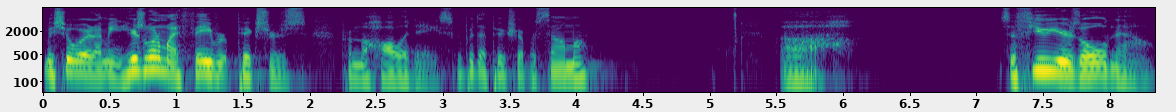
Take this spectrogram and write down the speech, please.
Let me show you what I mean. Here's one of my favorite pictures from the holidays. We put that picture up of Selma? Ah, it's a few years old now.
